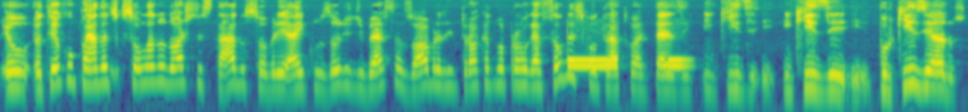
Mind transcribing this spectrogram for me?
eu, eu tenho acompanhado a discussão lá no norte do estado sobre a inclusão de diversas obras em troca de uma prorrogação desse contrato com a Artésia em 15, em 15, por 15 anos.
